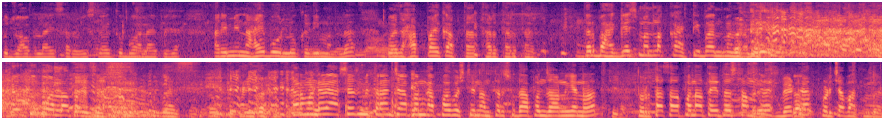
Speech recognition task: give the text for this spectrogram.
तू जॉबला आहे सर्व्हिसला आहे तू बोलाय पाहिजे. अरे मी नाही बोललो कधी म्हणलं. माझा हात पाय कापतात थर थर थर. तर भाग्येश म्हणला काठी बांध म्हणला. तर तू बोलला पाहिजे. बस. तर मंडळी अशाच मित्रांच्या आपण गप्पा गोष्टी नंतर सुद्धा आपण जाणून घेणार आहोत. तुर्तास आपण आता इथंच थांबतोय. भेटूयात पुढच्या बातमीवर.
